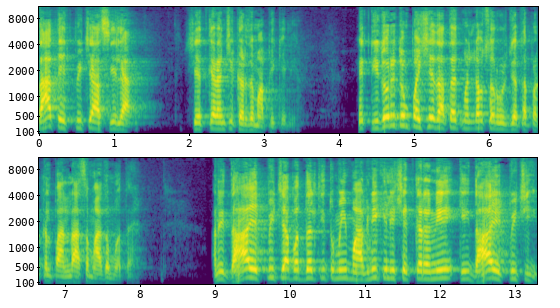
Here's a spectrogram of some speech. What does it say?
सात एच पीच्या असलेल्या शेतकऱ्यांची कर्जमाफी केली. हे तिजोरीतून पैसे जात आहेत म्हटल्यावर सौर ऊर्जेचा प्रकल्प आणला असं माझं मत आहे. आणि दहा एच पीच्या बद्दलची तुम्ही मागणी केली शेतकऱ्यांनी की दहा एच पीची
